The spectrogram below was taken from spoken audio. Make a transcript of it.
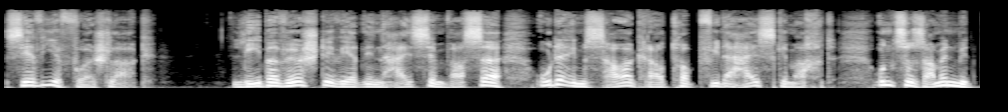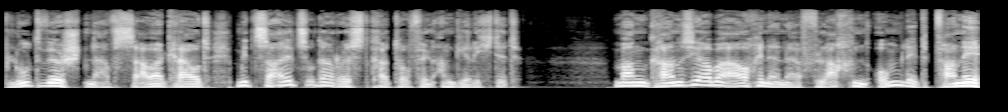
Serviervorschlag. Leberwürste werden in heißem Wasser oder im Sauerkrauttopf wieder heiß gemacht und zusammen mit Blutwürsten auf Sauerkraut mit Salz oder Röstkartoffeln angerichtet. Man kann sie aber auch in einer flachen Omelettpfanne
